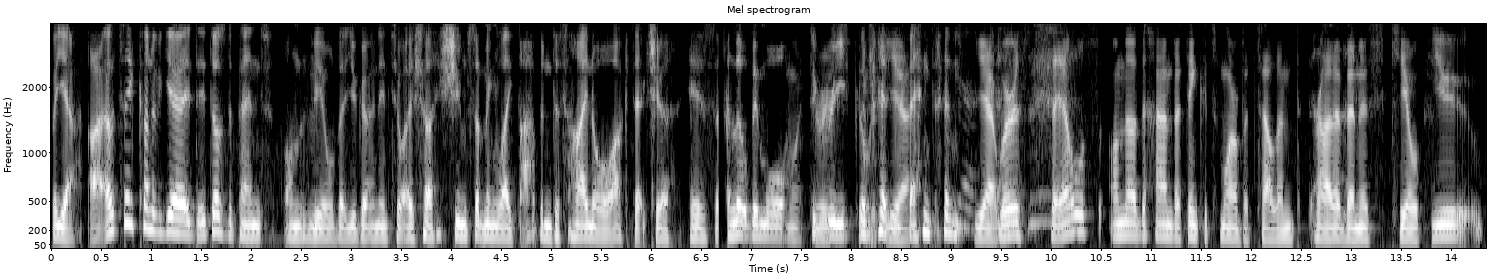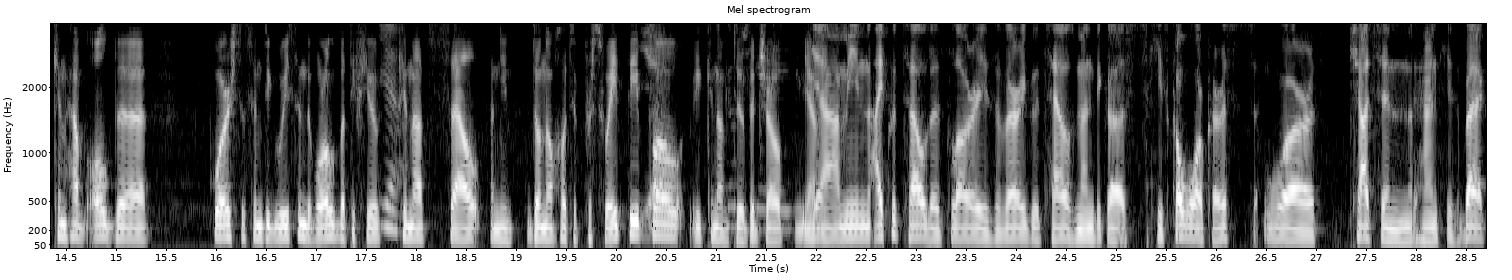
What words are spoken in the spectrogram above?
But yeah, I I would say kind of yeah, it, it does depend on the mm-hmm. field that you're going into. I, I assume something like urban design or architecture is a little bit more, More degree theoretical, yeah. dependent. Yeah, whereas sales, on the other hand, I think it's more of a talent rather than a skill. You can have all the courses and degrees in the world, but if you Yeah. cannot sell and you don't know how to persuade people, you cannot do the job. Yeah. Yeah. I mean, I could tell that Laurie is a very good salesman because his coworkers were chatting behind his back.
